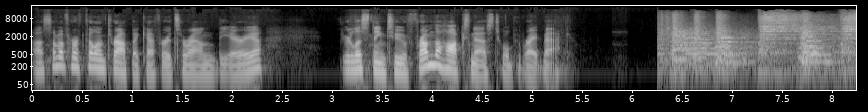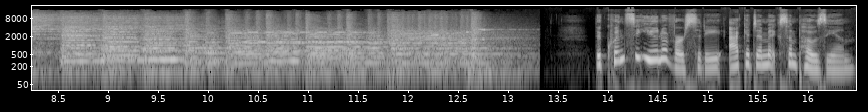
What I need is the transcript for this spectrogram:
uh, some of her philanthropic efforts around the area. You're listening to From the Hawk's Nest. We'll be right back. The Quincy University Academic Symposium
